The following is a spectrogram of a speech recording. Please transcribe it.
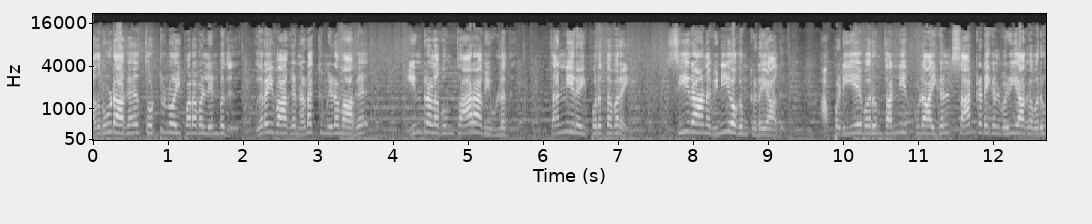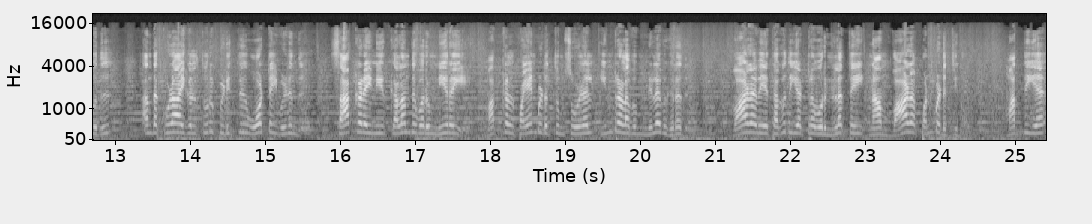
அதனூடாக தொற்று நோய் பரவல் என்பது விரைவாக நடக்கும் இடமாக இன்றளவும் தாராவி உள்ளது. தண்ணீரை பொறுத்தவரை சீரான விநியோகம் கிடையாது. அப்படியே வரும் தண்ணீர் குழாய்கள் சாக்கடைகள் வழியாக வருவது அந்த குழாய்கள் துருப்பிடித்து ஓட்டை விழுந்து சாக்கடை நீர் கலந்து வரும் நீரையே மக்கள் பயன்படுத்தும் சூழல் இன்றளவும் நிலவுகிறது. வாழவே தகுதியற்ற ஒரு நிலத்தை நாம் வாழ பண்படுத்தினோம். மத்திய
